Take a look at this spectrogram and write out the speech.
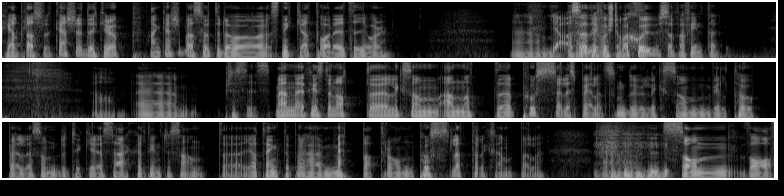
helt plötsligt kanske det dyker upp. Han kanske bara suttit och snickrat på det i tio år. Um, ja, alltså det, det första var sju, så varför inte? Ja, eh, precis. Men eh, finns det något eh, liksom annat eh, pussel i spelet som du liksom vill ta upp eller som du tycker är särskilt intressant? Jag tänkte på det här Metatron-pusslet till exempel, eh, som var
